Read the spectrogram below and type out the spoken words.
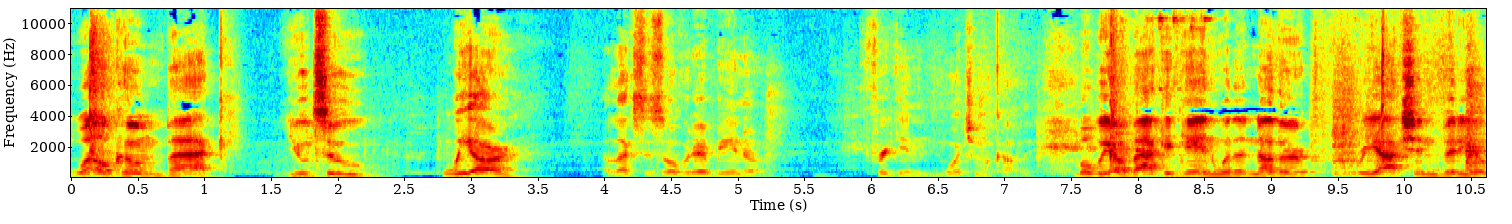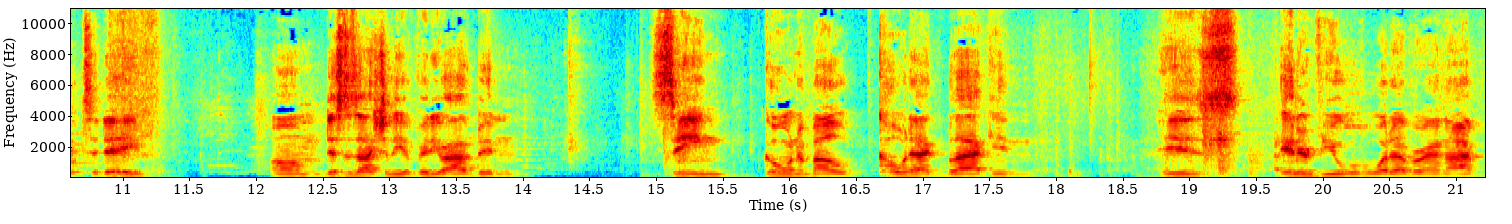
Welcome back, YouTube. We are Alexis over there being a freaking whatchamacallit. But we are back again with another reaction video today. Um, this is actually a video I've been seeing going about Kodak Black and his interview or whatever, and I've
